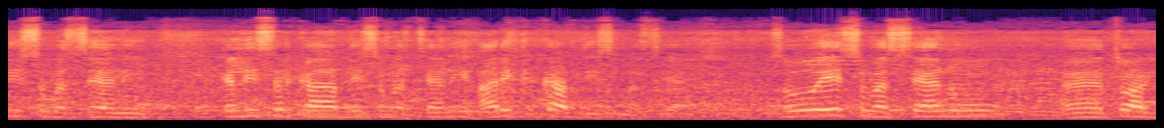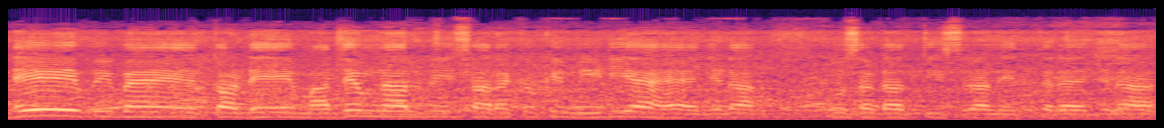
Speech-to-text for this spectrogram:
ਦੀ ਸਮੱਸਿਆ ਨਹੀਂ, ਇਕੱਲੀ ਸਰਕਾਰ ਦੀ ਸਮੱਸਿਆ ਨਹੀਂ, ਹਰ ਇੱਕ ਘਰ ਦੀ ਸਮੱਸਿਆ ਸੋ ਇਹ ਸਮੱਸਿਆ ਨੂੰ ਤੁਹਾਡੇ ਵੀ ਮੈਂ ਤੁਹਾਡੇ ਮਾਧਿਅਮ ਨਾਲ ਵੀ ਸਾਰਾ ਕਿਉਂਕਿ ਮੀਡੀਆ ਹੈ ਜਿਹੜਾ, ਉਹ ਸਾਡਾ ਤੀਸਰਾ ਨੇਤਰ ਹੈ, ਜਿਹੜਾ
